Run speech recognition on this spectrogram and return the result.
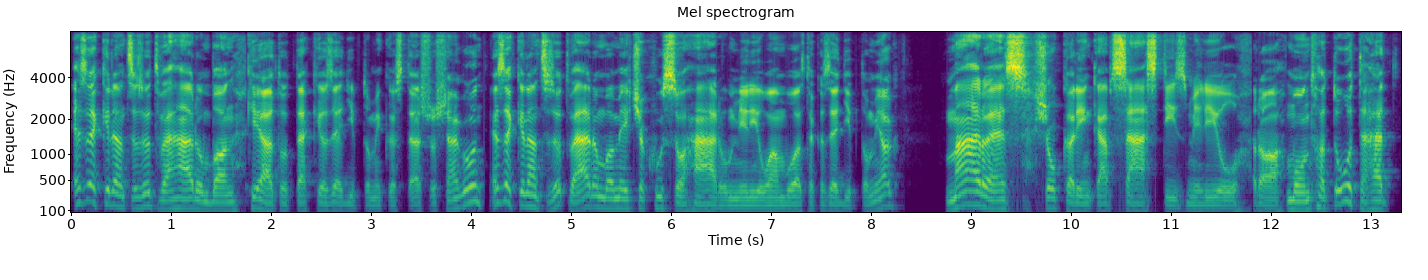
1953-ban kiáltották ki az egyiptomi köztársaságon, 1953-ban még csak 23 millióan voltak az egyiptomiak, Mára ez sokkal inkább 110 millióra mondható, tehát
